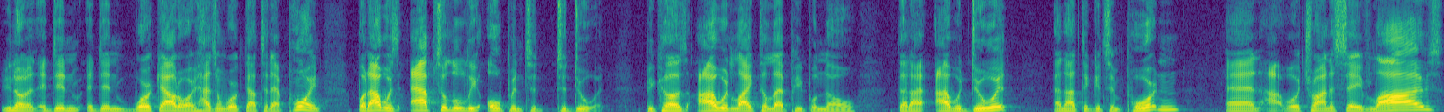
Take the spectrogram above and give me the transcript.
You know, it didn't it didn't work out or it hasn't worked out to that point, but I was absolutely open to to do it because I would like to let people know that I, I would do it and I think it's important and I, we're trying to save lives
